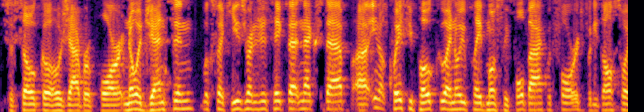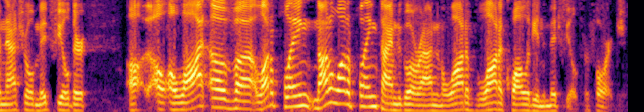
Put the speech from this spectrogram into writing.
Sissoko, Rapport. Noah Jensen looks like he's ready to take that next step. Uh, you know, Kwasi Poku, I know he played mostly fullback with Forge, but he's also a natural midfielder a, a, lot of uh, a lot of playing, not a lot of playing time to go around, and a lot of lot of quality in the midfield for Forge.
